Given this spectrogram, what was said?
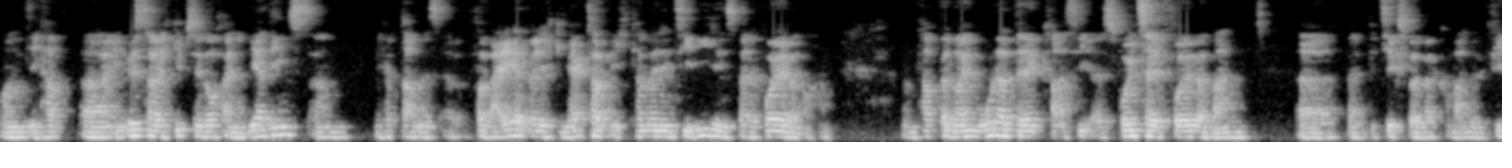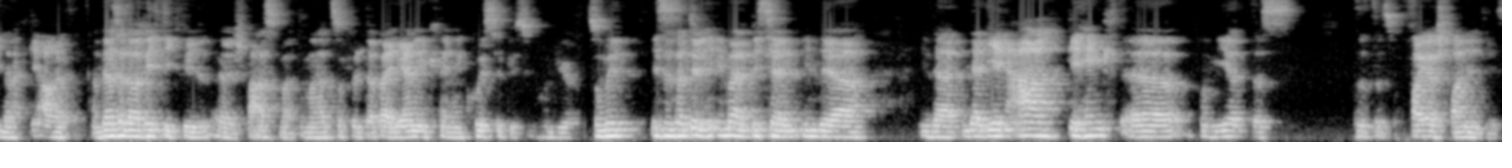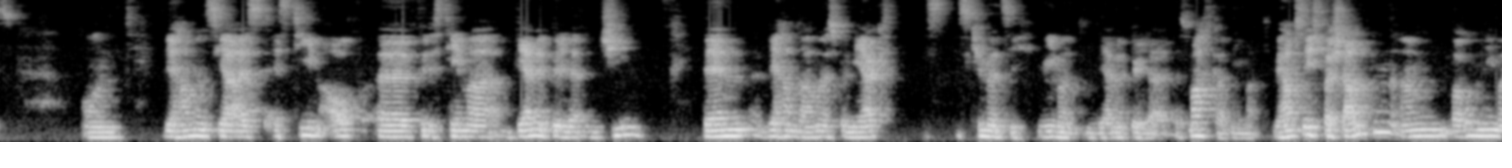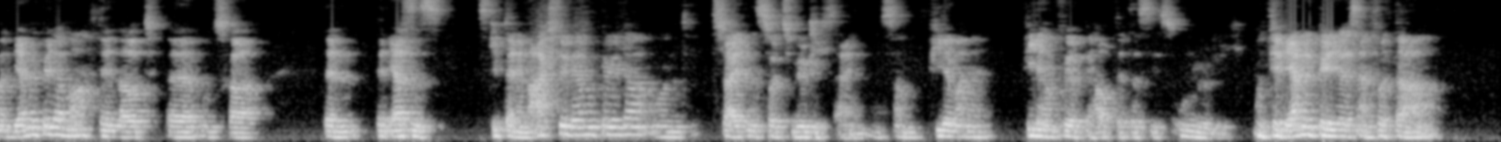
Und ich habe äh, in Österreich gibt es ja noch einen Wehrdienst. Ähm, ich habe damals äh, verweigert, weil ich gemerkt habe, ich kann meinen Zivildienst bei der Feuerwehr machen. Und habe da neun Monate quasi als Vollzeitfeuerwehrmann äh, beim Bezirksfeuerwehrkommando in Villach gearbeitet. Und das hat auch richtig viel äh, Spaß gemacht. Und man hat so viel dabei lernen können, Kurse besuchen dürfen. Somit ist es natürlich immer ein bisschen in der, in der, in der DNA gehängt äh, von mir, dass dass das Feuer spannend ist. Und wir haben uns ja als, als Team auch äh, für das Thema Wärmebilder entschieden, denn wir haben damals bemerkt, es, es kümmert sich niemand um Wärmebilder. Das macht gerade niemand. Wir haben es nicht verstanden, ähm, warum niemand Wärmebilder macht, denn laut äh, unserer, denn, denn erstens, es gibt eine Markt für Wärmebilder und zweitens soll es möglich sein. Das haben viele meine Viele haben früher behauptet, das ist unmöglich. Und für Wärmebilder ist einfach da,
